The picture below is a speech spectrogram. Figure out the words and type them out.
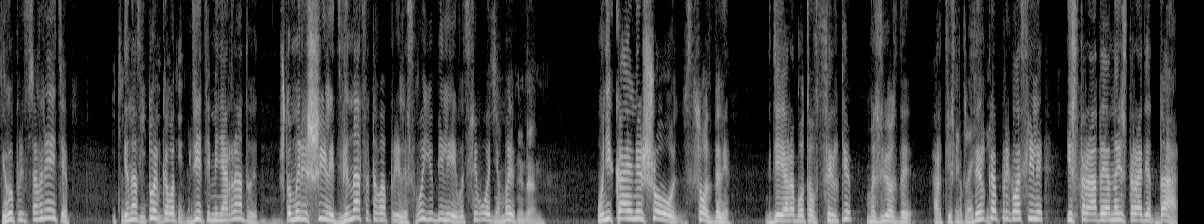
И вы представляете, и дети настолько вот идут, играют. дети меня радуют, что мы решили 12 апреля, свой юбилей, вот сегодня мы Да. уникальное шоу создали, где я работал в цирке. Мы звезды артистов Пригласили. цирка пригласили. Эстрада, я на эстраде. Да,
